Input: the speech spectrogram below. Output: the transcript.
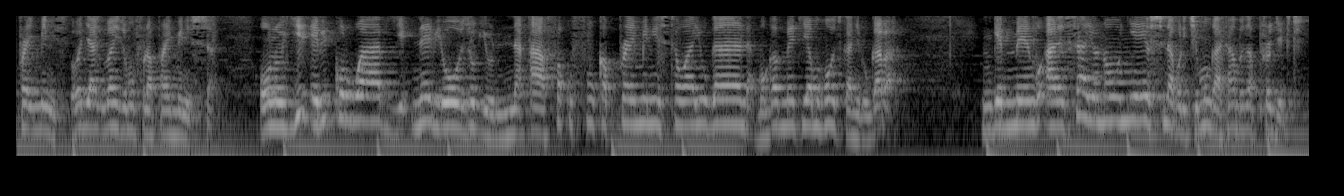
prime minister oba bayinza omufuna prime minister. Ono ye ebikolwa bye n'ebirowoozo byonna afa kufuuka prime minister wa uganda mu gavumenti ya muhozi kanyerugaba ng'emmengo alese ayonoonyeeyo sina buli kimu ng'atambuza project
